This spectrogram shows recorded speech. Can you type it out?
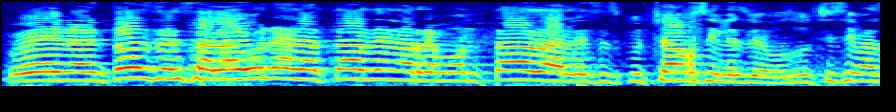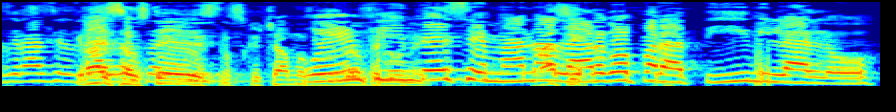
Bueno, entonces a la una de la tarde en la remontada les escuchamos y les vemos. Muchísimas gracias. Gracias a ustedes, nos escuchamos. Buen fin lunes. de semana Gracias. largo para ti, mi Lalo.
